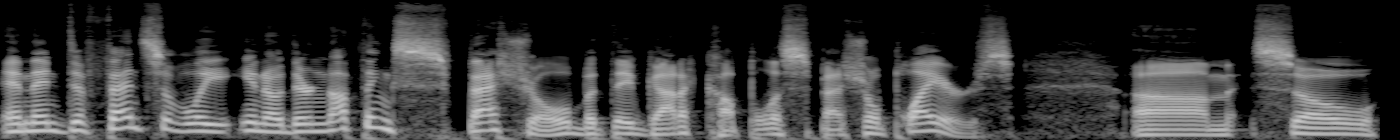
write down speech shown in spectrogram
And then defensively, you know, they're nothing special, but they've got a couple of special players. Um, so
